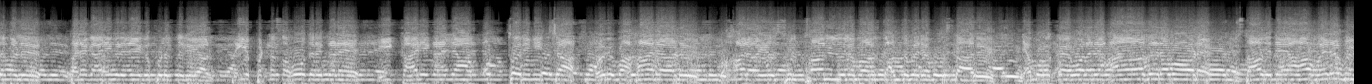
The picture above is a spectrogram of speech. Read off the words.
തങ്ങൾ പല കാര്യങ്ങൾ രേഖപ്പെടുത്തുകയാണ്. പ്രിയപ്പെട്ട സഹോദരങ്ങളെ ഈ കാര്യങ്ങളെല്ലാം ഒത്തൊരുമിച്ച ഒരു മഹാനാണ്. മഹാനായ സുൽത്താനുലമാ ഉസ്താദ്. നമ്മളൊക്കെ വളരെ ആദരവോടെ ഉസ്താദിന്റെ ആ വരവ്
